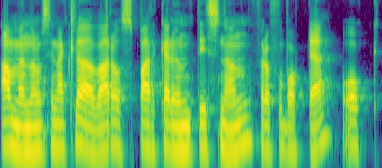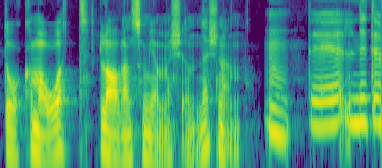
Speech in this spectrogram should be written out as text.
använder de sina klövar och sparkar runt i snön för att få bort det och då komma åt laven som gömmer sig under snön. Mm. Det är lite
